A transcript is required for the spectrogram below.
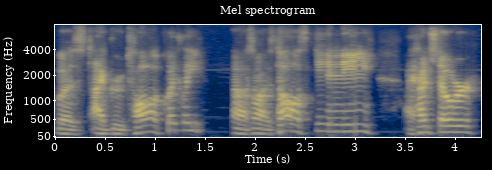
was I grew tall quickly, uh, so I was tall, skinny. I hunched over.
